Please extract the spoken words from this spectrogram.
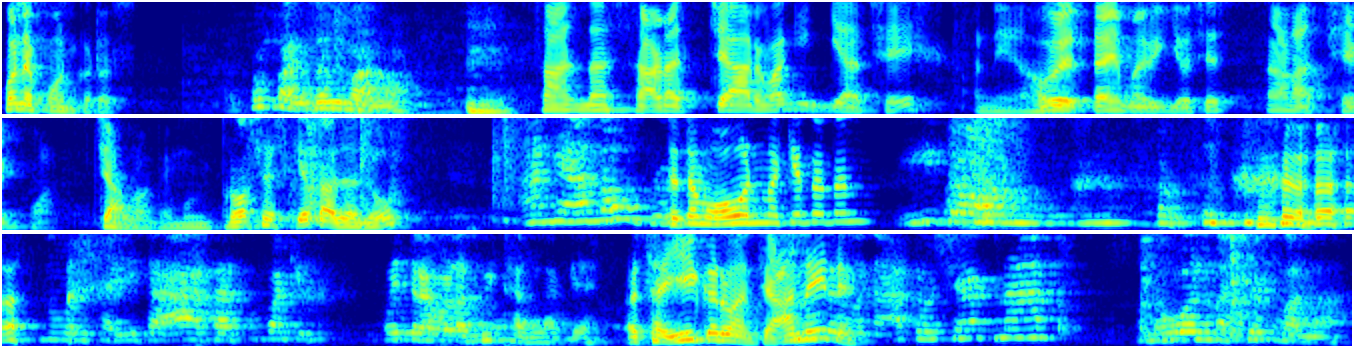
કોને ફોન કરસ પપ્પાને જમવાનો. સાંજના સાડા ચાર વાગી ગયા છે અને હવે ટાઈમ આવી ગયો છે સાડા છેક પણ ચાલો તે મમ્મી પ્રોસેસ કેતા જજો. તો તમે ઓવનમાં કેતા હતા ને? મીઠા લાગે. અચ્છા ઈ કરવાનું છે. આ નહીં ને? આ તો શાકના અને ઓવનમાં શેકવાના.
